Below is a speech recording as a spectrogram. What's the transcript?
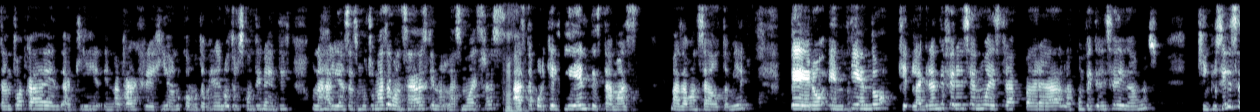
tanto acá, en, aquí en la región, como también en otros continentes, unas alianzas mucho más avanzadas que las nuestras, hasta porque el cliente está más, más avanzado también. Pero entiendo que la gran diferencia nuestra para la competencia, digamos, que inclusive es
